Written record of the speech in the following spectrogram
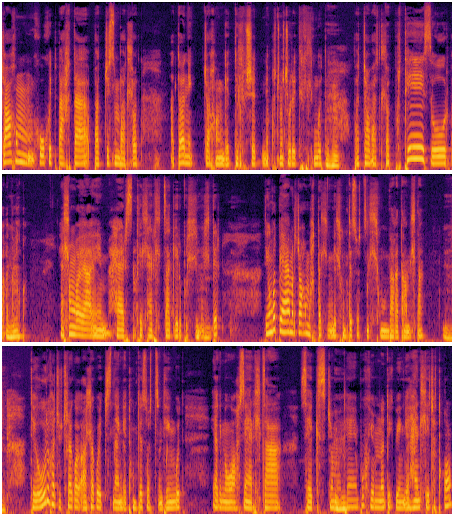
жоохон хүүхэд байхдаа бодож исэн бодлууд одоо нэг жоохон ингээд төлөвшөд нэг 30 мөч хүрээд ирэхлэнгүүт бодож байгаа бодлоод бүр тээс өөр байгаа байхгүй. Ялангуяа ийм хайр сэтгэл харилцаа гэр бүл мүл төр. Тэнгууд би амар жоохон махтал ингээл хүнтэй суудсан л хүн байгаа даа юм л та. Тэгээ өөрийнхөө живчрааг олоогүй байжснаа ингээд хүнтэй суудсан тэнгүүд яг нөгөө хосын харилцаа, секс ч юм уу тийм бүх юмнуудыг би ингээд хандл хийж чадахгүй.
